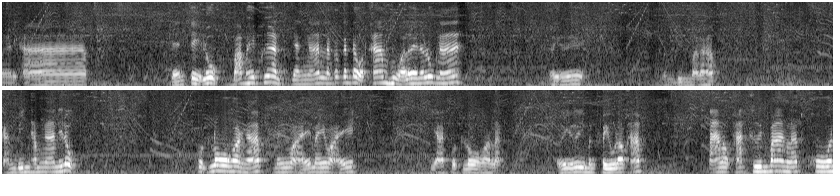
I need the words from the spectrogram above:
มาดิครับเดนจิลูกบัฟให้เพื่อน อย่างนั้นแล้วก็กระโดดข้ามหัวเลยนะลูกนะ เฮ้ยเอ้ยมันบินมาแล้วครับ กันบินทำงานนี่ลูก กดโลก่อนครับ ไม่ไหวไม่ไหวพี่อาร์ตกดโลก่อนละเอ้ยเอ้ยมันปิวแล้วครับ ตาเราพัดคืนบ้างแล้วทุกคน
